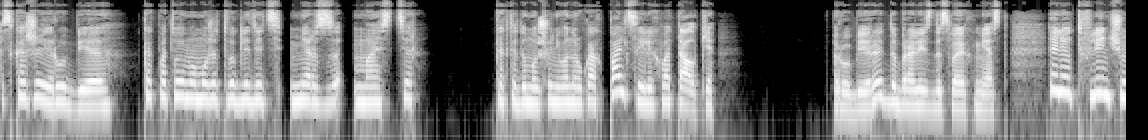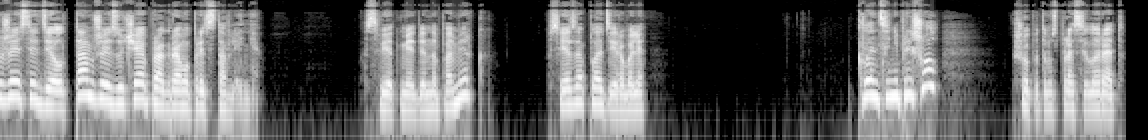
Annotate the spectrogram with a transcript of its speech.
«Скажи, Руби, как, по-твоему, может выглядеть мерз-мастер? Как ты думаешь, у него на руках пальцы или хваталки?» Руби и Ред добрались до своих мест. Эллиот Флинч уже сидел там же, изучая программу представления. Свет медленно померк, все зааплодировали. «Клэнси не пришел?» — шепотом спросила Ред.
